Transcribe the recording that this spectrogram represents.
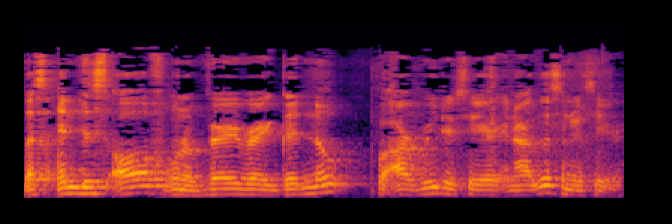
let's end this off on a very, very good note for our readers here and our listeners here.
